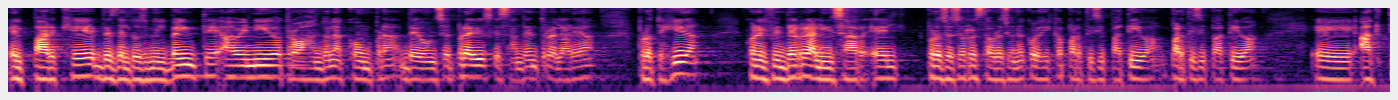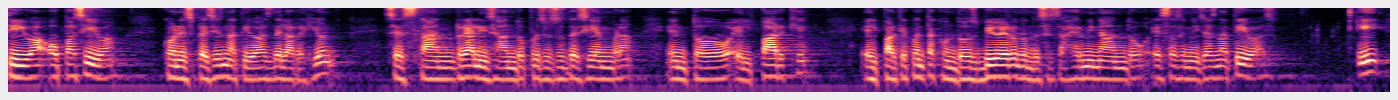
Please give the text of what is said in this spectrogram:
el parque desde el 2020 ha venido trabajando en la compra de 11 predios que están dentro del área protegida con el fin de realizar el proceso de restauración ecológica participativa, participativa eh, activa o pasiva con especies nativas de la región. Se están realizando procesos de siembra en todo el parque. El parque cuenta con dos viveros donde se está germinando estas semillas nativas y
